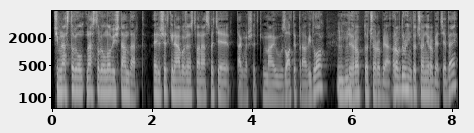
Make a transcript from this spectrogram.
čím nastolil, nastolil nový štandard. Hej, že všetky náboženstva na svete, takmer všetky majú zlaté pravidlo, mm-hmm. že rob to, čo robia, rob druhým to, čo oni robia tebe.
